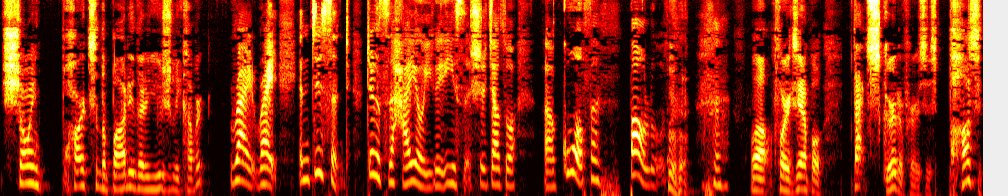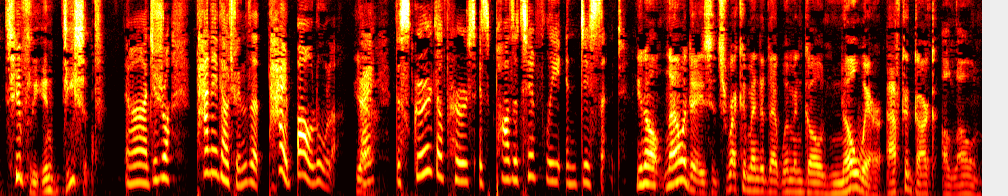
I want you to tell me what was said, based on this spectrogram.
showing parts of the body that are usually covered. Right, right. Indecent 这个词还有一个意思是叫做呃过分暴露的。 Well, for example, that skirt of hers is positively indecent. 啊，就是说她那条裙子太暴露了。Yeah. Right? The skirt of hers is positively indecent. You know, nowadays it's recommended that women go nowhere after dark alone.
